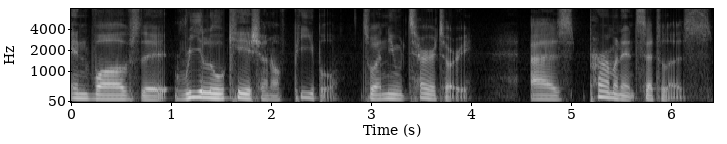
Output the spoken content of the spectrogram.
involves the relocation of people to a new territory as permanent settlers.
